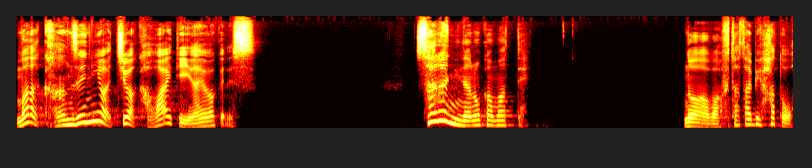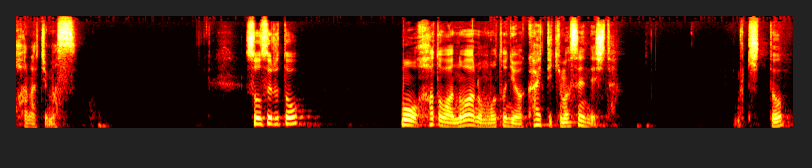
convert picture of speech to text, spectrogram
まだ完全には地は乾いていないわけです。さらに7日待ってノアは再び鳩を放ちます。そうするともう鳩はノアのもとには帰ってきませんでした。きっと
